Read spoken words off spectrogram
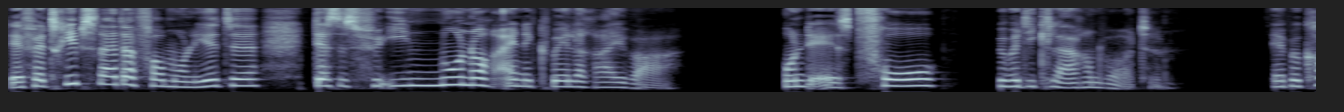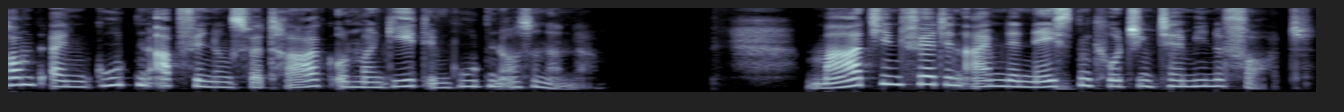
Der Vertriebsleiter formulierte, dass es für ihn nur noch eine Quälerei war. Und er ist froh über die klaren Worte. Er bekommt einen guten Abfindungsvertrag und man geht im Guten auseinander. Martin fährt in einem der nächsten Coaching-Termine fort.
